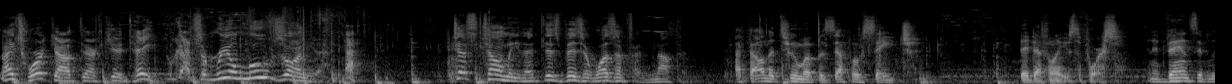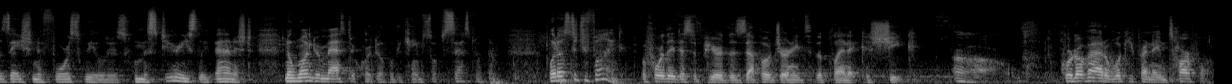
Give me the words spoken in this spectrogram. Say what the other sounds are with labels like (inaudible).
Nice work out there, kid. Hey, you got some real moves on you. (laughs) Just tell me that this visit wasn't for nothing. I found the tomb of a Zeffo sage. They definitely used the Force. An advanced civilization of force wielders who mysteriously vanished. No wonder Master Cordova became so obsessed with them. What else did you find? Before they disappeared, the Zeffo journeyed to the planet Kashyyyk. Oh, Cordova had a Wookiee friend named Tarful.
